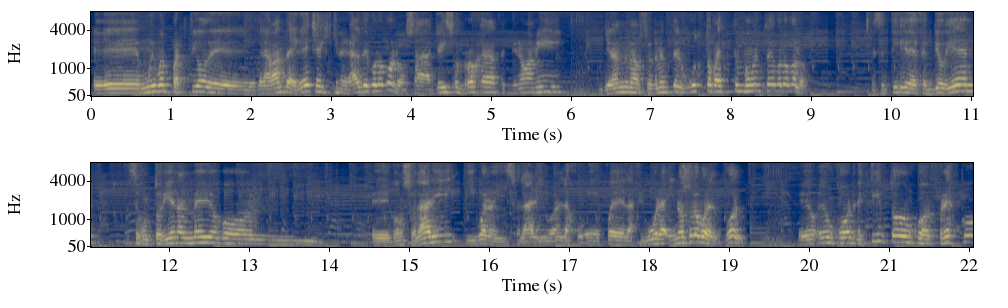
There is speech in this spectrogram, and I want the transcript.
Eh, muy buen partido de, la banda derecha en general de Colo Colo. O sea, Jason Rojas terminó a mí llenándome absolutamente el gusto para este momento de Colo Colo. Sentí que defendió bien, se juntó bien al medio con, eh, con Solari y bueno, y Solari eh, fue la figura y no solo por el gol. es un jugador distinto, un jugador fresco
